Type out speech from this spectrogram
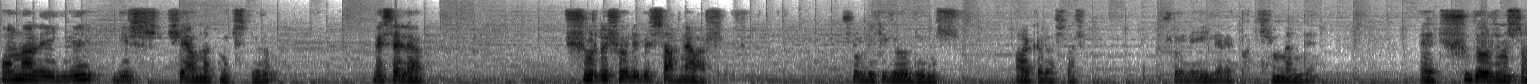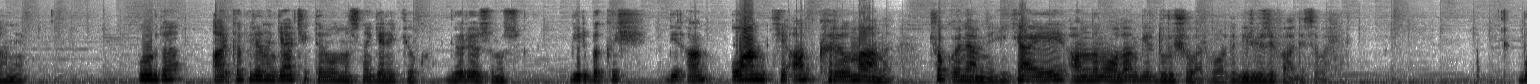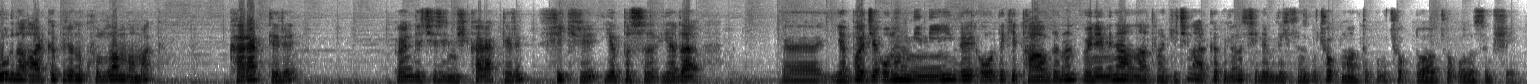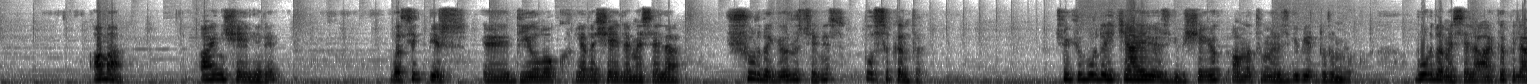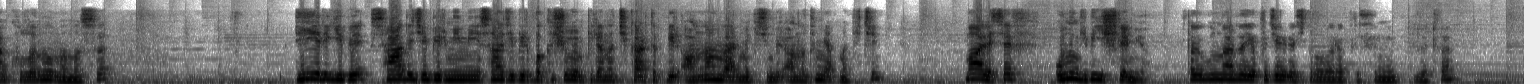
Onlarla ilgili bir şey anlatmak istiyorum. Mesela şurada şöyle bir sahne var. Şuradaki gördüğümüz arkadaşlar. Şöyle eğilerek bakayım ben de. Evet şu gördüğünüz sahne. Burada arka planın gerçekten olmasına gerek yok. Görüyorsunuz bir bakış, bir an, o anki an kırılma anı. Çok önemli. Hikayeyi anlamı olan bir duruşu var orada. Bir yüz ifadesi var. Burada arka planı kullanmamak karakteri önde çizilmiş karakterin fikri, yapısı ya da e, yapaca onun mimiği ve oradaki tavrının önemini anlatmak için arka planı silebilirsiniz. Bu çok mantıklı, bu çok doğal, çok olası bir şey. Ama aynı şeyleri basit bir e, diyalog ya da şeyde mesela şurada görürseniz bu sıkıntı. Çünkü burada hikayeye özgü bir şey yok, anlatıma özgü bir durum yok. Burada mesela arka plan kullanılmaması diğeri gibi sadece bir mimiği, sadece bir bakışı ön plana çıkartıp bir anlam vermek için, bir anlatım yapmak için maalesef onun gibi işlemiyor. Tabi bunlar da yapıcı eleştiri olarak düşünün lütfen.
